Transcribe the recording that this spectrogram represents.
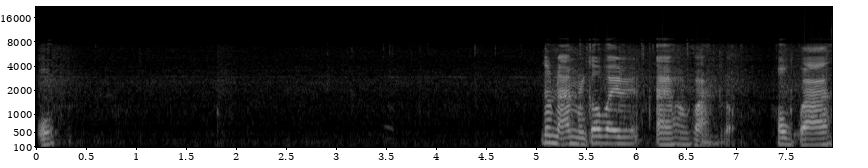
ủa? Lúc nãy mình có vay à không phải hôm qua.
